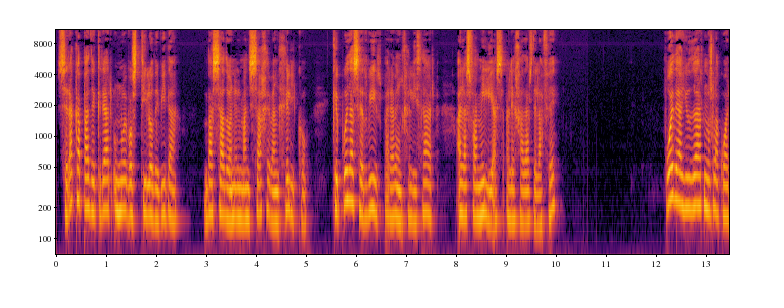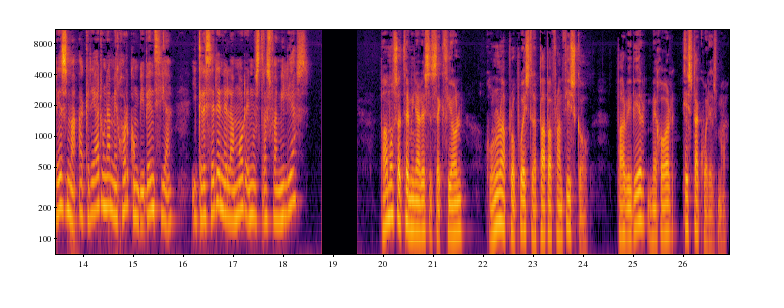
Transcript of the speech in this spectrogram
será capaz de crear un nuevo estilo de vida basado en el mensaje evangélico que pueda servir para evangelizar a las familias alejadas de la fe? ¿Puede ayudarnos la cuaresma a crear una mejor convivencia y crecer en el amor en nuestras familias? Vamos a terminar esta sección con una propuesta del Papa Francisco para vivir mejor esta cuaresma.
